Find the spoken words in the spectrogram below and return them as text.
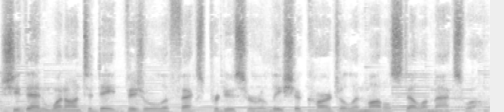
She then went on to date visual effects producer Alicia Cargile and model Stella Maxwell.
